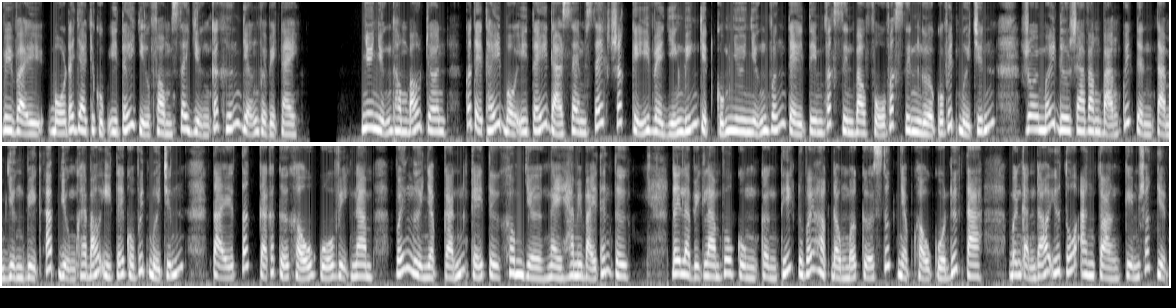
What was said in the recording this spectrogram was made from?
Vì vậy, Bộ đã giao cho Cục Y tế Dự phòng xây dựng các hướng dẫn về việc này. Như những thông báo trên, có thể thấy Bộ Y tế đã xem xét rất kỹ về diễn biến dịch cũng như những vấn đề tiêm vaccine bao phủ vaccine ngừa COVID-19, rồi mới đưa ra văn bản quyết định tạm dừng việc áp dụng khai báo y tế COVID-19 tại tất cả các cửa khẩu của Việt Nam với người nhập cảnh kể từ 0 giờ ngày 27 tháng 4. Đây là việc làm vô cùng cần thiết đối với hoạt động mở cửa xuất nhập khẩu của nước ta. Bên cạnh đó, yếu tố an toàn, kiểm soát dịch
